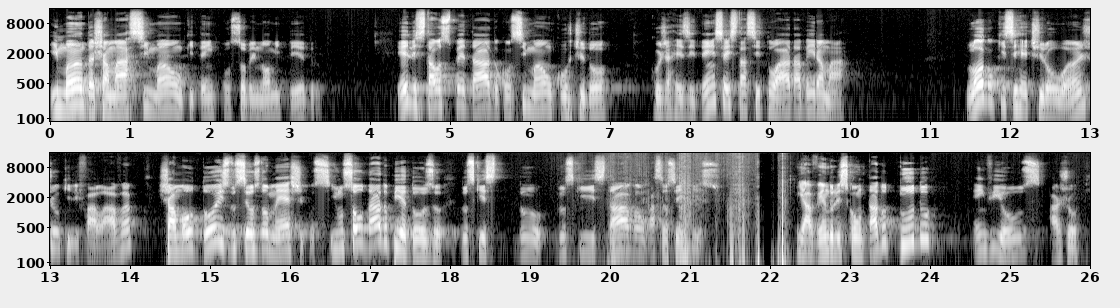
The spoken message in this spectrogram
e manda chamar Simão, que tem por sobrenome Pedro. Ele está hospedado com Simão, curtidor, cuja residência está situada à beira-mar. Logo que se retirou o anjo que lhe falava, chamou dois dos seus domésticos e um soldado piedoso dos que, do, dos que estavam a seu serviço. E, havendo-lhes contado tudo, enviou-os a Jope.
